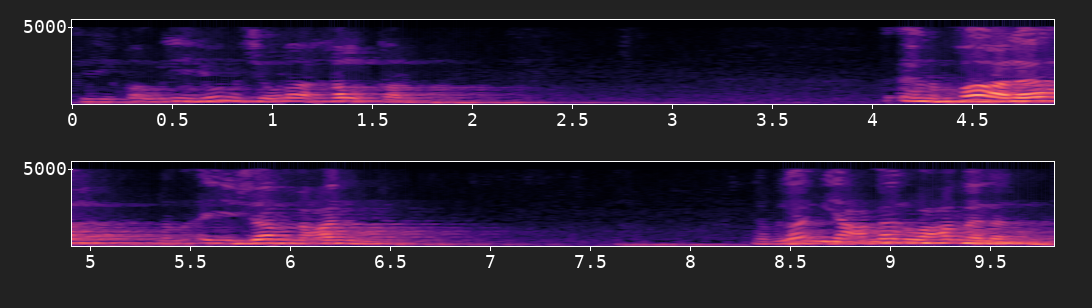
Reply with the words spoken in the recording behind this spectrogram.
في قوله ينشئ لها خلقا. قال لم أي جمعا. لم يعملوا عملا.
